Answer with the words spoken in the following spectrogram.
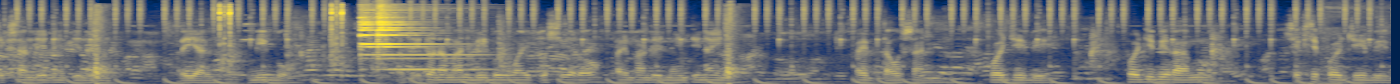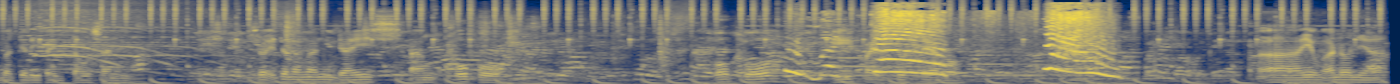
699 real. Bibo. At ito naman Vivo Y20 599 5,000 4GB 4GB RAM 64GB battery 5,000 so ito naman guys ang Oppo. Oppo E520 ah yung ano niya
